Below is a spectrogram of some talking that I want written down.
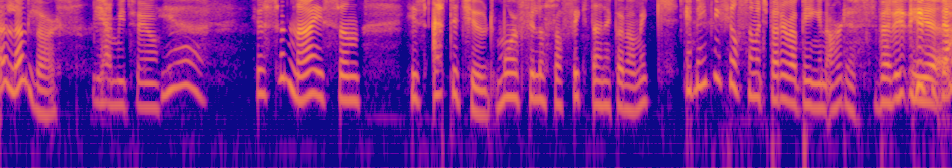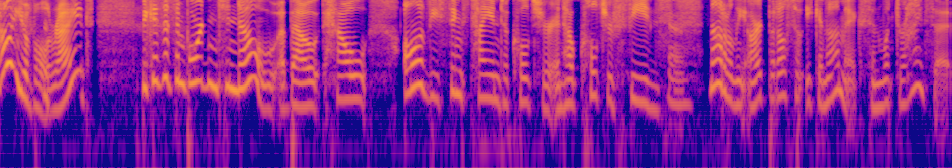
I loved Lars. yeah, me too. Yeah. He was so nice and his attitude more philosophic than economic. It made me feel so much better about being an artist that it is Yes. valuable, right? Because it's important to know about how all of these things tie into culture and how culture feeds Yeah. not only art but also economics and what drives it.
